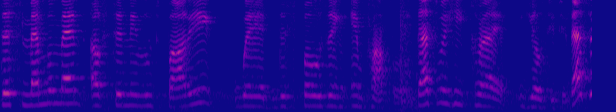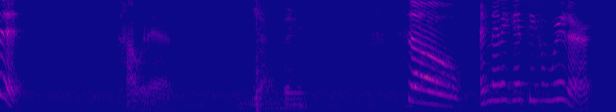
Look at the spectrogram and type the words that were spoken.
dismemberment of Cindy Lou's body with disposing improperly. That's what he pled guilty to. That's it. Coward ass. Yeah, thing. So, and then it gets even weirder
